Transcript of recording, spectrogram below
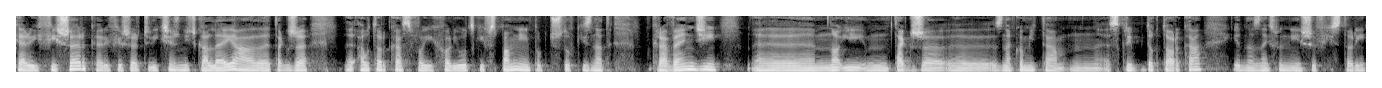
Carrie Fisher. Carrie Fisher, czyli księżniczka Leia, ale także e, autorka swoich hollywoodzkich wspomnień, pocztówki z nad krawędzi, e, no i mm, także znakomita mm, script doktorka, jedna z najsłynniejszych w historii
